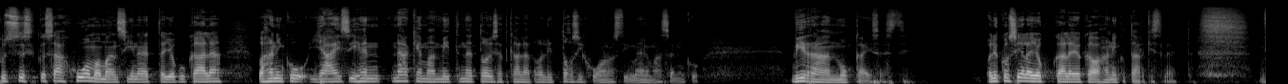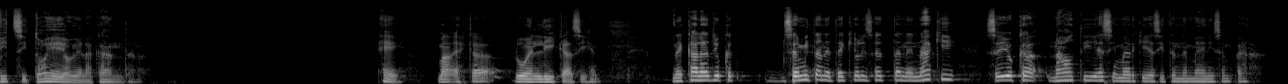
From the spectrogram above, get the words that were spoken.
pystyisitkö sä huomaamaan siinä, että joku kala vähän niin kuin jäi siihen näkemään, miten ne toiset kalat oli tosi huonosti menemässä niin kuin viran mukaisesti? Oliko siellä joku kala, joka vähän niin kuin tarkisteli, että vitsi, toi ei ole vielä kääntänyt? Ei, mä ehkä luen liikaa siihen. Ne kalat, jotka, se mitä ne teki oli se, että ne näki se, joka nautti esimerkkiä ja sitten ne meni sen perässä.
